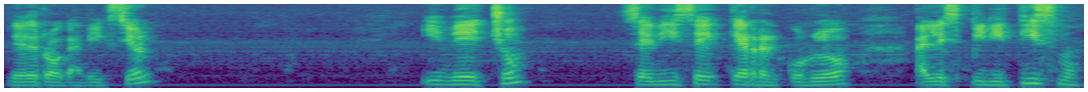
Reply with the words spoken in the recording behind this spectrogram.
de drogadicción y de hecho se dice que recurrió al espiritismo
